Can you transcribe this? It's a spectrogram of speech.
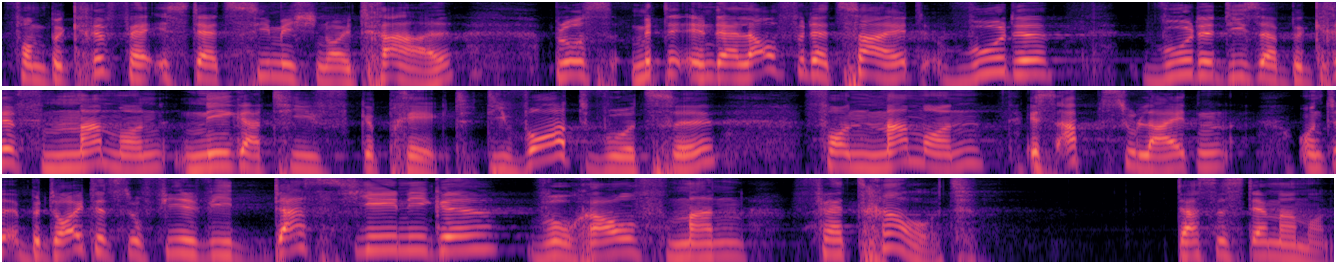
vom Begriff her ist er ziemlich neutral. Bloß mit, in der Laufe der Zeit wurde, wurde dieser Begriff Mammon negativ geprägt. Die Wortwurzel von Mammon ist abzuleiten und bedeutet so viel wie dasjenige, worauf man vertraut. Das ist der Mammon.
